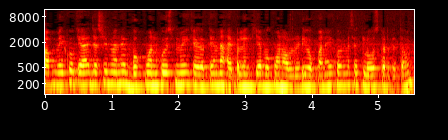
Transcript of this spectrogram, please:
अब मेरे को क्या है, जैसे मैंने बुक वन को इसमें क्या कहते हैं, मैंने हाइपर लिंक किया बुक वन ऑलरेडी ओपन है, एक मैं इसे क्लोज कर देता हूँ।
